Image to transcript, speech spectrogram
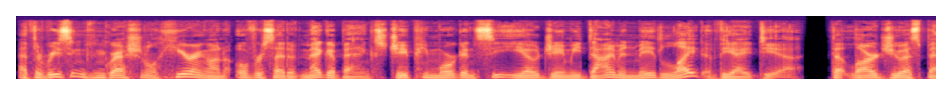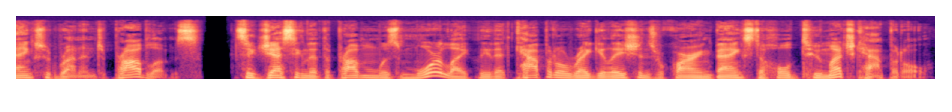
At the recent congressional hearing on oversight of megabanks, JP Morgan CEO Jamie Dimon made light of the idea that large US banks would run into problems suggesting that the problem was more likely that capital regulations requiring banks to hold too much capital,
